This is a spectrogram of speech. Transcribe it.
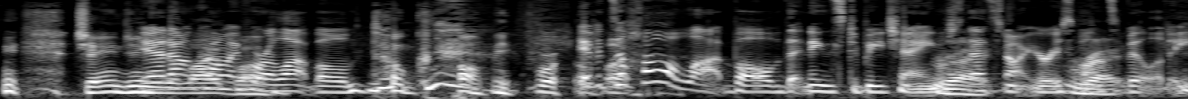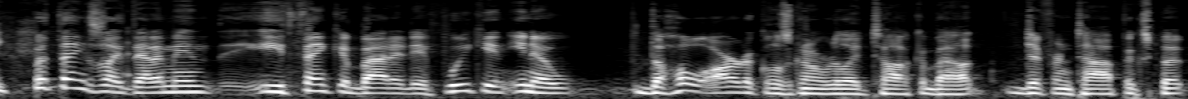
changing Yeah, your don't light call me bulb. for a light bulb. Don't call me for a If it's a hall light bulb that needs to be changed, Right, that's not your right. responsibility. But things like that. I mean, you think about it. If we can, you know, the whole article is going to really talk about different topics, but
